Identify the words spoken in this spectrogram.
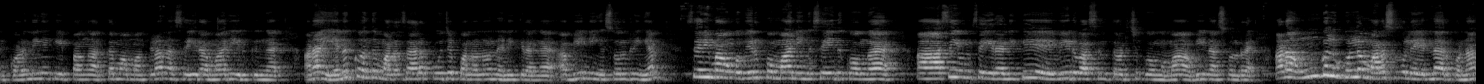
என் குழந்தைங்க கேட்பாங்க அத்தை மாமாக்கெலாம் நான் செய்கிற மாதிரி இருக்குங்க. ஆனால் எனக்கு வந்து மனசார பூஜை பண்ணணும்னு நினைக்கிறேங்க அப்படின்னு நீங்கள் சொல்கிறீங்க சரிம்மா உங்கள் விருப்பமாக நீங்கள் செய்துக்கோங்க. அசைவம் செய்கிற அன்னைக்கு வீடு வாசல் தொடச்சிக்கோங்கம்மா அப்படின்னு நான் சொல்கிறேன் ஆனால் உங்களுக்குள்ள மனசுக்குள்ளே என்ன இருக்குன்னா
